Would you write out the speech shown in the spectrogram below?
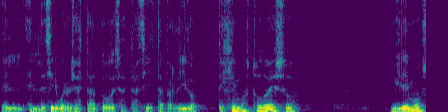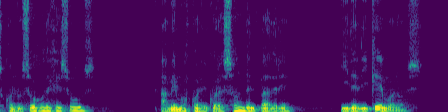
el, decir, bueno, ya está, todo eso está así, está perdido. Dejemos todo eso, miremos con los ojos de Jesús, amemos con el corazón del Padre y dediquémonos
